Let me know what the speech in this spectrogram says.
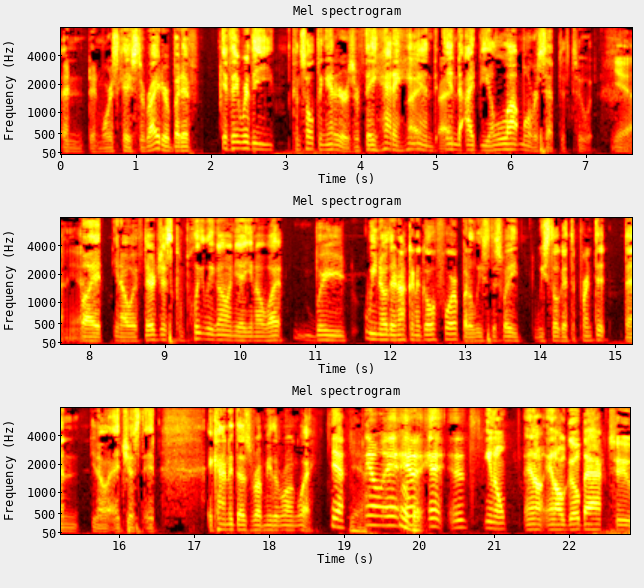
and in Moore's case the writer, but if if they were the consulting editors or if they had a hand right. in, I'd be a lot more receptive to it. Yeah, yeah. But you know, if they're just completely going, yeah, you know what, we we know they're not going to go for it, but at least this way we still get to print it. Then you know, it just it it kind of does rub me the wrong way. Yeah, Yeah. you know, and, Little and, and it's you know, and I'll, and I'll go back to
